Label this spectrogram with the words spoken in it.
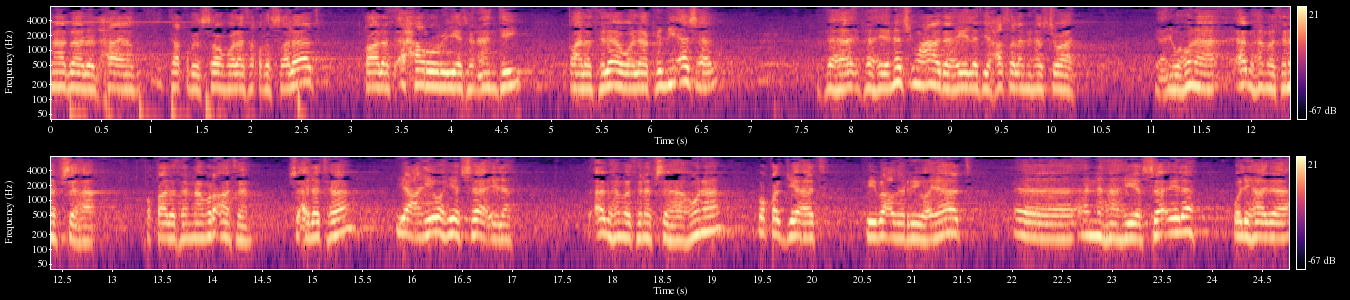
ما بال الحائض تقضي الصوم ولا تقضي الصلاة؟ قالت أحرورية أنت قالت لا ولكني أسأل. فهي نفس معاذة هي التي حصل منها السؤال. يعني وهنا أبهمت نفسها فقالت أن امرأة سألتها يعني وهي سائلة. أبهمت نفسها هنا وقد جاءت في بعض الروايات آه، أنها هي السائلة ولهذا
